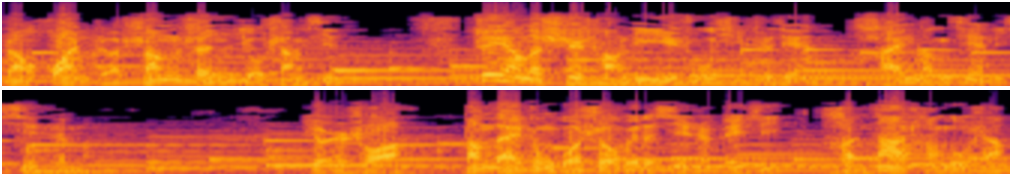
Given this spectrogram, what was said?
让患者伤身又伤心。这样的市场利益主体之间还能建立信任吗？有人说啊。当代中国社会的信任危机，很大程度上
